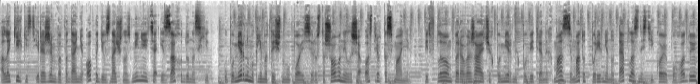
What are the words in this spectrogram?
Але кількість і режим випадання опадів значно змінюється із заходу на схід. У помірному кліматичному поясі розташований лише острів Тасманія. Під впливом переважаючих помірних повітряних мас зима тут порівняно тепла з нестійкою погодою,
